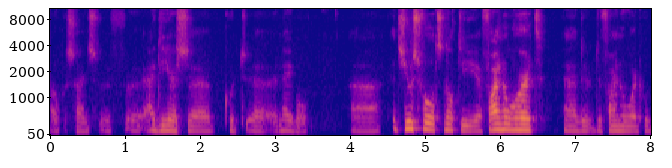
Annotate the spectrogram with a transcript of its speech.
open science ideas could enable. Uh, it's useful. It's not the uh, final word. Uh, the, the final word would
